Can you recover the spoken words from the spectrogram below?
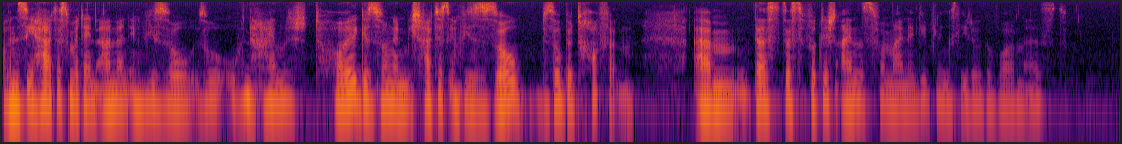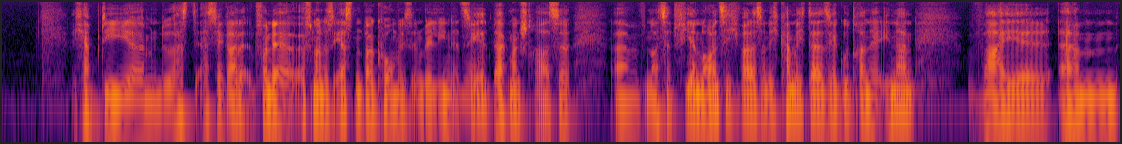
Und sie hat es mit den anderen irgendwie so, so unheimlich toll gesungen. Mich hat es irgendwie so, so betroffen, ähm, dass das wirklich eines von meinen Lieblingslieder geworden ist. Ich habe die, ähm, du hast, hast ja gerade von der Eröffnung des ersten Balkomis in Berlin erzählt, Bergmannstraße, ähm, 1994 war das und ich kann mich da sehr gut dran erinnern, weil ähm,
